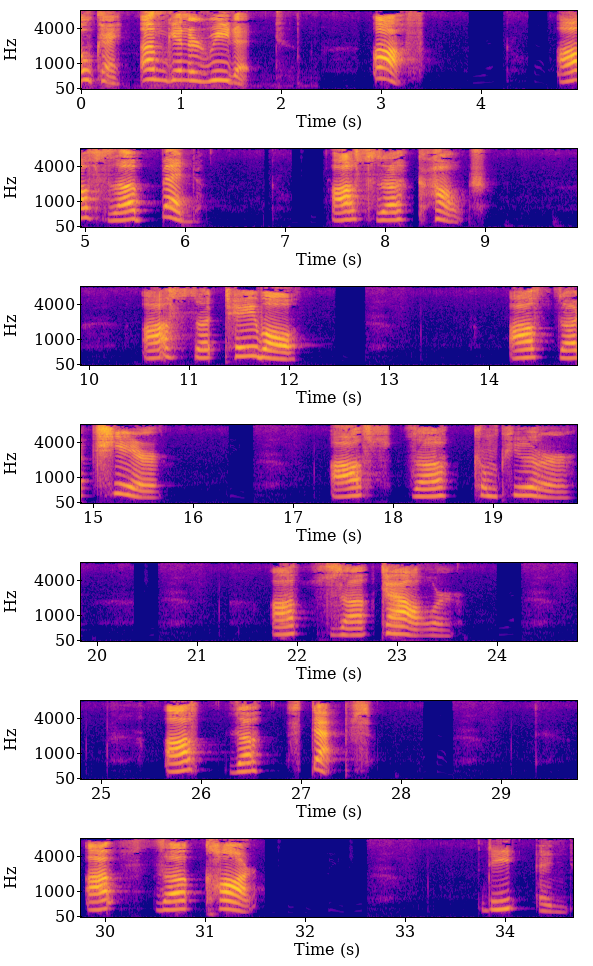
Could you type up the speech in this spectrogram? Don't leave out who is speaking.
Speaker 1: Okay, I'm gonna read it.
Speaker 2: Off. Off the bed. Off the couch. Off the table. Off the chair. Off the computer. Off the tower. Off the steps. Off the car. The end.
